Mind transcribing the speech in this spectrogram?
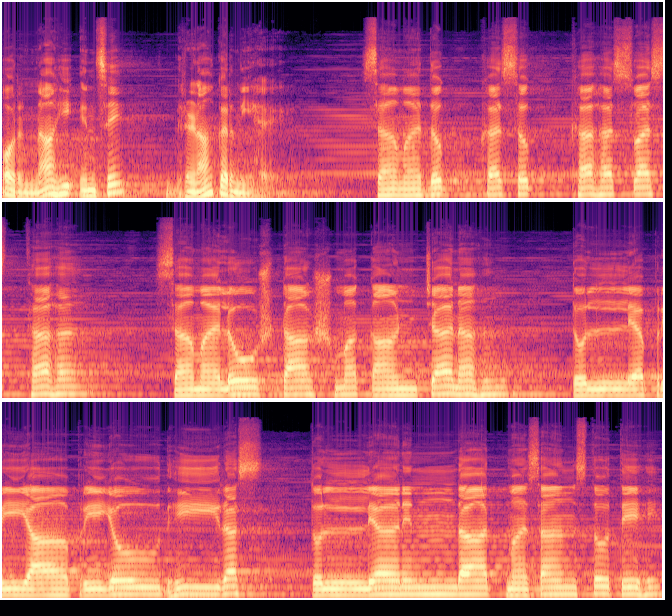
और ना ही इनसे घृणा करनी है। सम दुख सुख स्वस्थ तुल्य प्रिया प्रियो धीरस तुल्य निंदात्म संस्तुति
